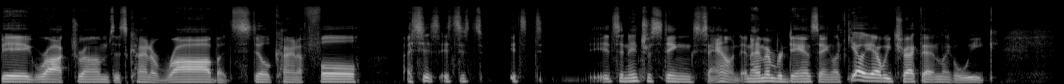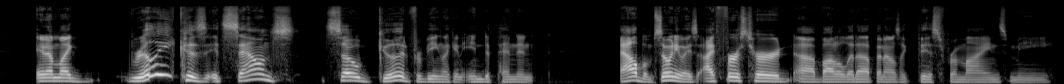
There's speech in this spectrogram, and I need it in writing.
big rock drums. It's kind of raw, but still kind of full. It's just it's it's it's it's an interesting sound. And I remember Dan saying like, "Yo, yeah, we tracked that in like a week," and I'm like, "Really?" Because it sounds so good for being like an independent album. So, anyways, I first heard uh, "Bottle It Up," and I was like, "This reminds me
